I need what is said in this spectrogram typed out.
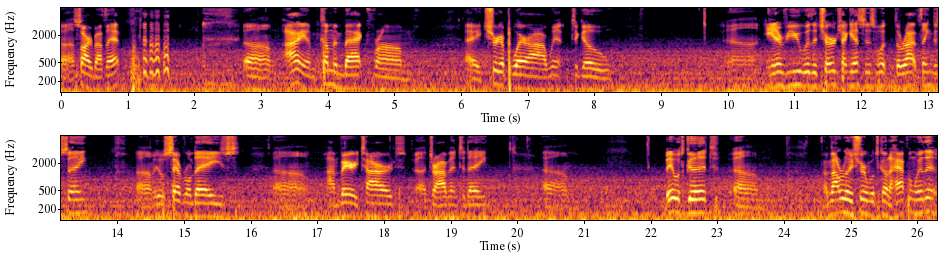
Uh, sorry about that. um, I am coming back from a trip where I went to go uh, interview with a church. I guess is what the right thing to say. Um, it was several days. Um, I'm very tired uh, driving today. Um, it was good. Um, I'm not really sure what's going to happen with it.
